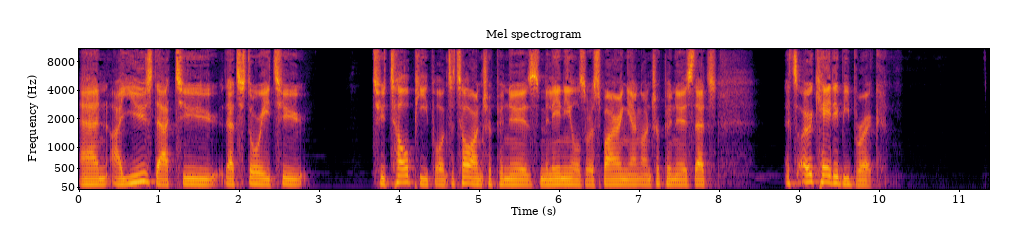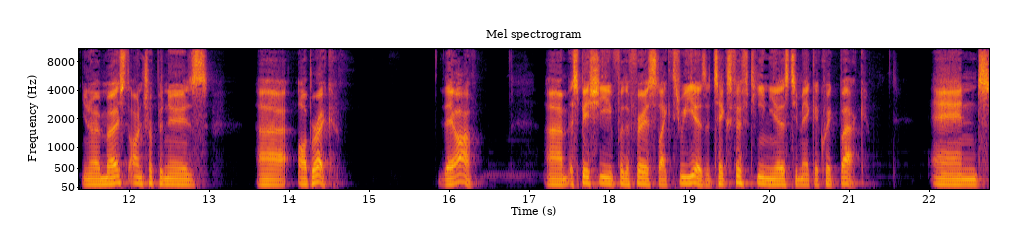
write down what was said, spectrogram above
And I use that to that story to to tell people and to tell entrepreneurs, millennials or aspiring young entrepreneurs that it's okay to be broke. You know, most entrepreneurs uh, are broke. They are, um, especially for the first like three years. It takes 15 years to make a quick buck. And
